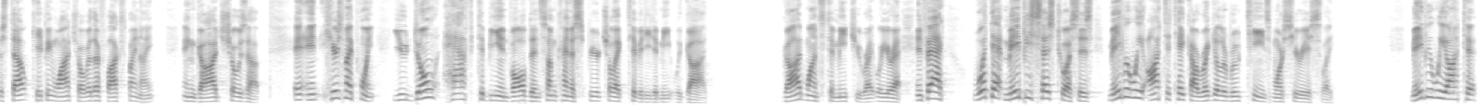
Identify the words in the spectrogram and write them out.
just out keeping watch over their flocks by night, and God shows up. And, and here's my point you don't have to be involved in some kind of spiritual activity to meet with God. God wants to meet you right where you're at. In fact, what that maybe says to us is maybe we ought to take our regular routines more seriously. Maybe we ought to,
